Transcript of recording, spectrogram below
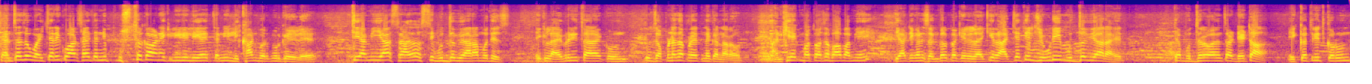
त्यांचा जो वैचारिक वारसा आहे त्यांनी पुस्तकं अनेक लिहिलेली आहेत त्यांनी लिखाण भरपूर केलेलं आहे ती आम्ही या श्रावस्ती बुद्ध विहारामध्येच एक लायब्ररी तयार करून तो जपण्याचा प्रयत्न करणार आहोत. आणखी एक महत्त्वाचा बाब आम्ही या ठिकाणी संकल्प केलेला आहे की राज्यातील जेवढी बुद्ध विहार आहेत त्या बुद्धवारांचा डेटा एकत्रित करून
